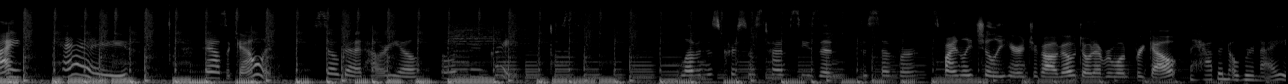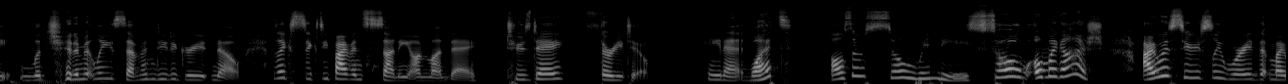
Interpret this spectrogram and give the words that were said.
Hi. Hey. Hey, how's it going? So good. How are you? Oh, I'm doing great. Just loving this Christmas time season, December. It's finally chilly here in Chicago. Don't everyone freak out. It happened overnight. Legitimately 70 degrees. No, it was like 65 and sunny on Monday. Tuesday, 32. Hate it. What? Also, so windy. So, oh my gosh. I was seriously worried that my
